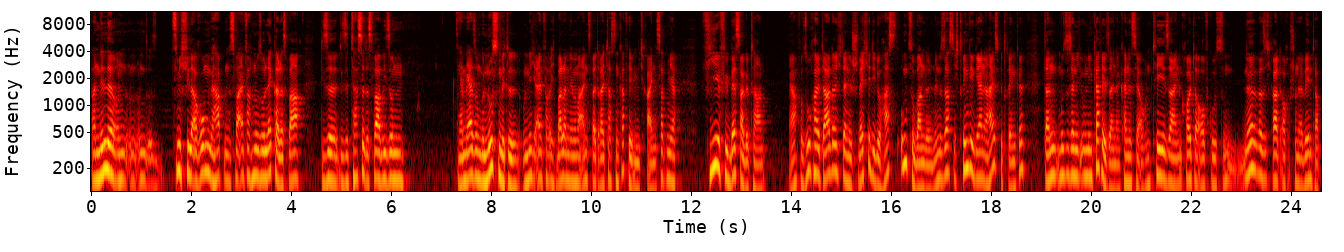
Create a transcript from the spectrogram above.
Vanille und, und, und ziemlich viele Aromen gehabt und es war einfach nur so lecker. Das war diese, diese Tasse, das war wie so ein, ja, mehr so ein Genussmittel und nicht einfach, ich baller mir mal ein, zwei, drei Tassen Kaffee in mich rein. Das hat mir viel, viel besser getan. Ja, versuch halt dadurch deine Schwäche, die du hast, umzuwandeln. Wenn du sagst, ich trinke gerne Heißgetränke, dann muss es ja nicht unbedingt Kaffee sein. Dann kann es ja auch ein Tee sein, ein Kräuteraufguss, ne, was ich gerade auch schon erwähnt habe.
